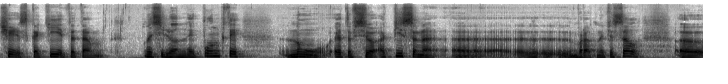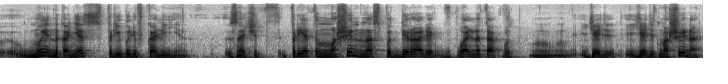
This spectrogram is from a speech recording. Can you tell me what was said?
через какие-то там населенные пункты. Ну, это все описано, э, э, брат написал. Э, мы, наконец, прибыли в Калинин. Значит, при этом машины нас подбирали буквально так. Вот едет, едет машина,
